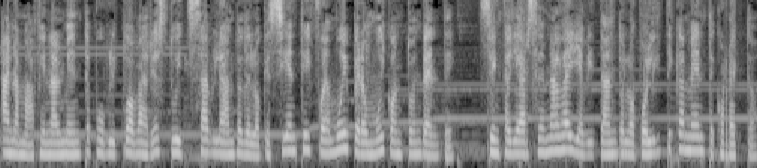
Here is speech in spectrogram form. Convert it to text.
Anama finalmente publicó varios tweets hablando de lo que siente y fue muy pero muy contundente, sin callarse nada y evitando lo políticamente correcto.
